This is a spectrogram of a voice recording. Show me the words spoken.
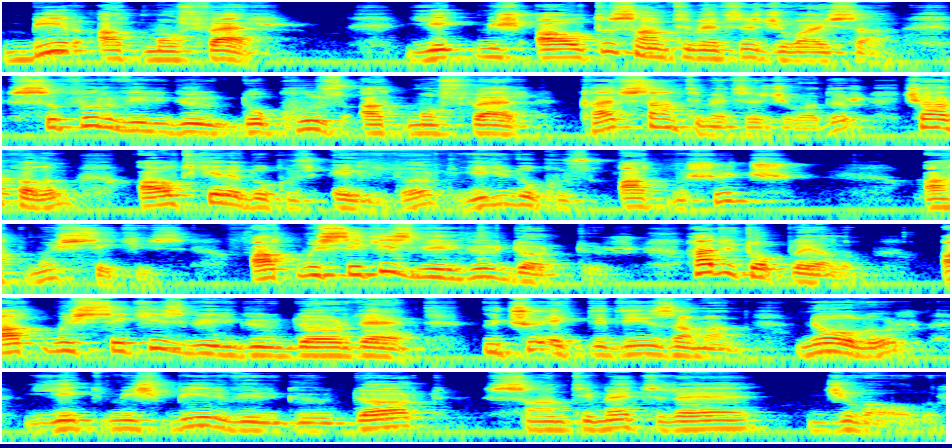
Bir atmosfer 76 santimetre civaysa 0,9 atmosfer kaç santimetre civadır? Çarpalım. 6 kere 9 54, 7 9 63, 68. 68,4'tür. Hadi toplayalım. 68,4'e 3'ü eklediğin zaman ne olur? 71,4 santimetre civa olur.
